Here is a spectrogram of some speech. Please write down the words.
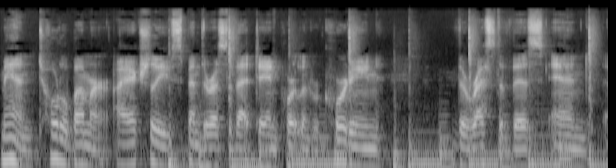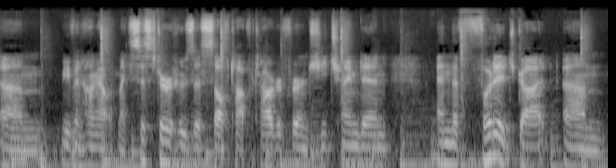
man, total bummer. I actually spent the rest of that day in Portland recording the rest of this and um, even hung out with my sister, who's a self taught photographer, and she chimed in. And the footage got um,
